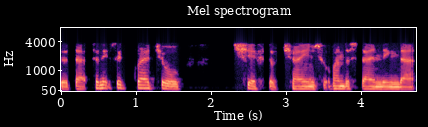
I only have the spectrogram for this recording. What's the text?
to adapt. And it's a gradual shift of change, sort of understanding that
